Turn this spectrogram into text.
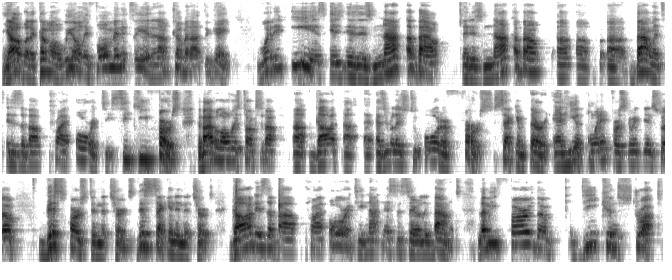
Y'all better come on. We only four minutes in, and I'm coming out the gate. What it is is it is not about it is not about uh, uh, uh, balance. It is about priority. Seek ye first. The Bible always talks about uh, God uh, as it relates to order first, second, third. And he appointed First Corinthians 12, this first in the church, this second in the church. God is about priority, not necessarily balance. Let me further deconstruct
